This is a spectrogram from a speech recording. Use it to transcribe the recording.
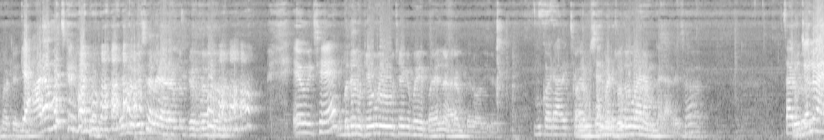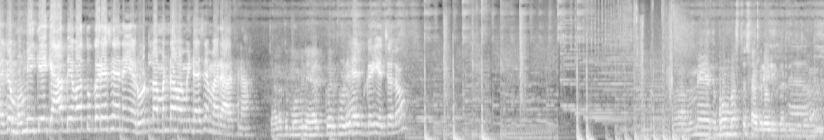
કે આરામ જ કરવાનો. એટલે વિશાલે આરામ જ કરતો. એવું છે? બધાનું કેવું એવું છે કે ભાઈ ભાઈને આરામ કરવા દે. હું કરાવે છે વિશાલ મને બહુ આરામ કરાવે છે. સારું ચલો આ જો મમ્મી કે કે આ બે વાતું કરે છે ને અહીંયા રોટલા મંડાવા મીંડા છે મારા હાથના. ચાલો તો મમ્મીને હેલ્પ કર થોડી. હેલ્પ કરીએ ચલો. હા મમ્મી આ તો બહુ મસ્ત શાક રેડી કરી દીધું તમે.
